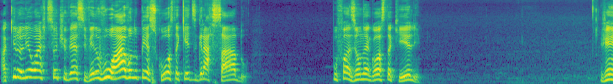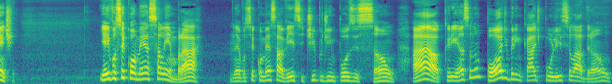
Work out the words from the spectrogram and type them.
Aquilo ali eu acho que se eu tivesse vendo, eu voava no pescoço daquele desgraçado. Por fazer um negócio daquele. Gente, e aí você começa a lembrar né? Você começa a ver esse tipo de imposição. Ah, criança não pode brincar de polícia e ladrão.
